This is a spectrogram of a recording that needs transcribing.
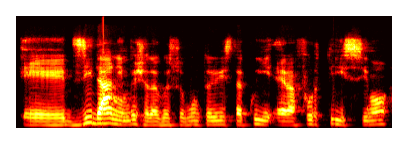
E Zidane invece da questo punto di vista qui era fortissimo,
